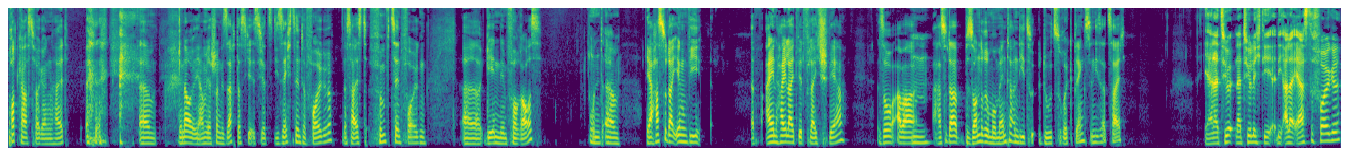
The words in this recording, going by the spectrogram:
Podcast-Vergangenheit. ähm, genau, wir haben ja schon gesagt, das hier ist jetzt die 16. Folge. Das heißt, 15 Folgen äh, gehen dem voraus. Und ähm, ja, hast du da irgendwie äh, ein Highlight wird vielleicht schwer, so, aber mhm. hast du da besondere Momente, an die zu, du zurückdenkst in dieser Zeit? Ja, natür natürlich die, die allererste Folge.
